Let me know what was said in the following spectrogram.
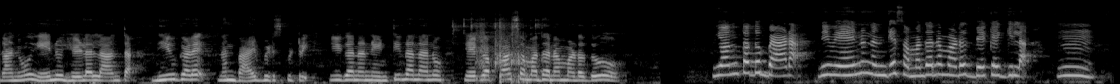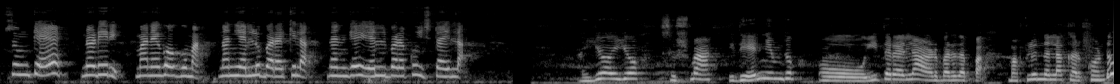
ನಾನು ಏನು ಹೇಳಲ್ಲ ಅಂತ. ನೀವುಗಳೇ ನನ್ನ ಬಾಯಿ ಬಿಡಿಸ್ಬಿಟ್ರಿ. ಈಗ ನನ್ನ ಹೆಂಡತಿನ ನಾನು ಹೇಗಪ್ಪ ಸಮಾಧಾನ ಮಾಡೋದು? ಎಂಥದ್ದು ಬೇಡ. ನೀವೇನು ನನಗೆ ಸಮಾಧಾನ ಮಾಡೋದು ಬೇಕಾಗಿಲ್ಲ. ಹ್ಮ್, ಸುಮ್ಕೆ ನಡೀರಿ. ಮನೆಗೆ ಹೋಗುಮ್ಮ ನಾನು ಎಲ್ಲೂ ಬರಕಿಲ್ಲ. ನನಗೆ ಎಲ್ಲಿ ಬರಕ್ಕೂ ಇಷ್ಟ ಇಲ್ಲ. ಅಯ್ಯೋ ಅಯ್ಯೋ ಸುಷ್ಮಾ, ಇದೇನು ನಿಮ್ಮದು ಓ, ಈ ಥರ ಎಲ್ಲ ಆಡಬಾರ್ದಪ್ಪ. ಮಕ್ಕಳನ್ನೆಲ್ಲ ಕರ್ಕೊಂಡು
